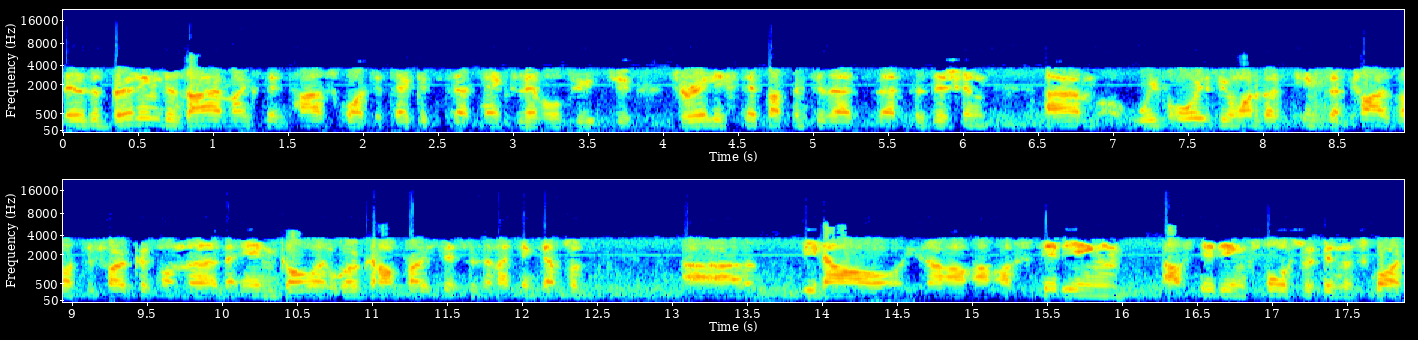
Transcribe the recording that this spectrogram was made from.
there's a burning desire amongst the entire squad to take it to that next level, to to to really step up into that that position. Um, we've always been one of those teams that tries not to focus on the the end goal and work on our processes, and I think that's what uh, been our you know our, our steadying our steadying force within the squad.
